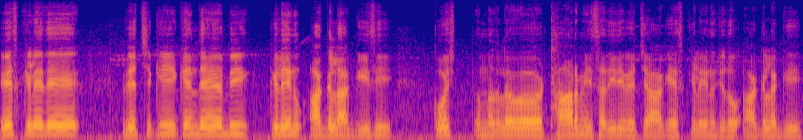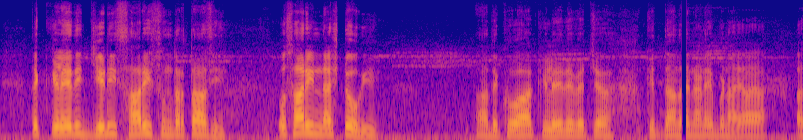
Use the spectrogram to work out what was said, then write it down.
ਇਸ ਕਿਲੇ ਦੇ ਵਿੱਚ ਕੀ ਕਹਿੰਦੇ ਵੀ ਕਿਲੇ ਨੂੰ ਅੱਗ ਲੱਗ ਗਈ ਸੀ। ਕੁਝ ਮਤਲਬ 18ਵੀਂ ਸਦੀ ਦੇ ਵਿੱਚ ਆ ਕੇ ਇਸ ਕਿਲੇ ਨੂੰ ਜਦੋਂ ਅੱਗ ਲੱਗੀ, ਤੇ ਕਿਲੇ ਦੀ ਜਿਹੜੀ ਸਾਰੀ ਸੁੰਦਰਤਾ ਸੀ, ਉਹ ਸਾਰੀ ਨਸ਼ਟ ਹੋ ਗਈ। ਆ ਦੇਖੋ ਆ ਕਿਲੇ ਦੇ ਵਿੱਚ ਕਿੱਦਾਂ ਦਾ ਇਹਨਾਂ ਨੇ ਬਣਾਇਆ ਆ ਆ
